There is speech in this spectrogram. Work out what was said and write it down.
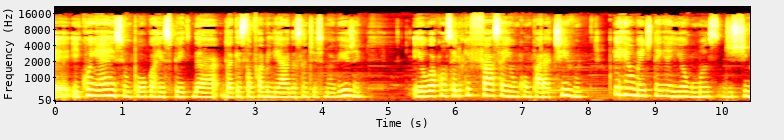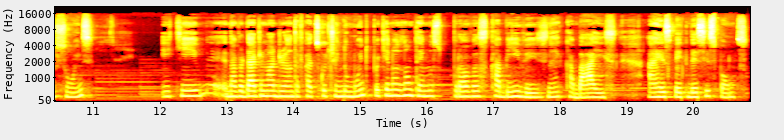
é, e conhece um pouco a respeito da, da questão familiar da Santíssima Virgem, eu aconselho que faça aí um comparativo, porque realmente tem aí algumas distinções e que, é, na verdade, não adianta ficar discutindo muito, porque nós não temos provas cabíveis, né, cabais, a respeito desses pontos.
